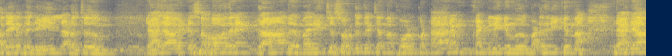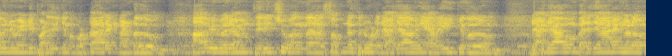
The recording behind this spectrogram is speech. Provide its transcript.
അദ്ദേഹത്തെ ജയിലിൽ അടച്ചതും രാജാവിന്റെ സഹോദരൻ ഗാദ് മരിച്ച് സ്വർഗത്തിൽ ചെന്നപ്പോൾ കൊട്ടാരം കണ്ടിരിക്കുന്നതും പണിതിരിക്കുന്ന രാജാവിന് വേണ്ടി പണിതിരിക്കുന്ന കൊട്ടാരം കണ്ടതും ആ വിവരം തിരിച്ചു വന്ന് സ്വപ്നത്തിലൂടെ രാജാവിനെ അറിയിക്കുന്നതും രാജാവും പരിചാരങ്ങളും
